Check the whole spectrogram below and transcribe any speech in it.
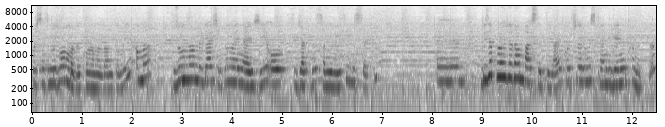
fırsatımız olmadı koronadan dolayı ama Zoom'dan da gerçekten o enerjiyi, o sıcaklığı, samimiyeti hissettik. Ee, bize projeden bahsettiler. Koçlarımız kendilerini tanıttı.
